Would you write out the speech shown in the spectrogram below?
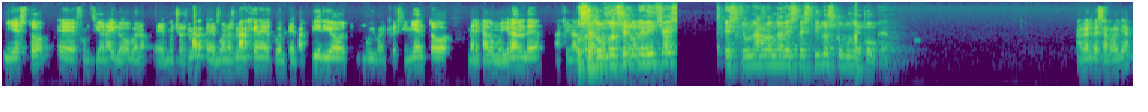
Y esto eh, funciona. Y luego, bueno, eh, muchos eh, buenos márgenes, buen payback period, muy buen crecimiento, mercado muy grande. Al final, o sea, un consejo que dices es que una ronda de este estilo es como una de póker. A ver, desarrolla.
